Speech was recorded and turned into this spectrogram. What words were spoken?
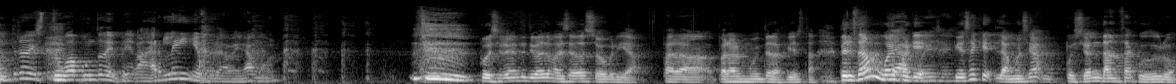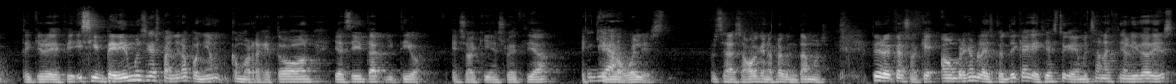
otro estuvo a punto de pegarle y yo, pero a ver, amor. Posiblemente te ibas demasiado sobria para, para el mood de la fiesta. Pero estaba muy guay Ya, porque puede ser. piensa que la música pusieron danza kuduro, te quiero decir. Y sin pedir música española ponían como reggaetón y así y tal. Y tío, eso aquí en Suecia es que Ya. no lo hueles. O sea, es algo que no frecuentamos. Pero el caso, que aún por ejemplo la discoteca que decías tú que hay muchas nacionalidades,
